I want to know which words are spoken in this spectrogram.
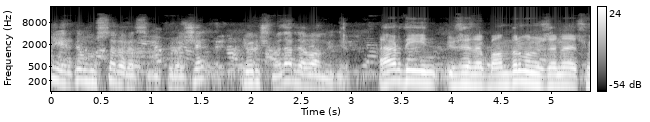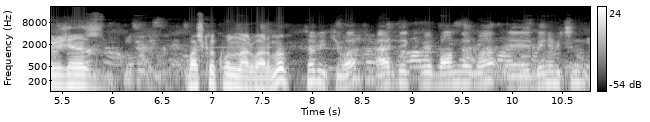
Diğeri de uluslararası bir proje. Görüşmeler devam ediyor. Erdek'in üzerine, Bandırma'nın üzerine söyleyeceğiniz başka konular var mı? Tabii ki var. Erdek ve Bandırma e, benim için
